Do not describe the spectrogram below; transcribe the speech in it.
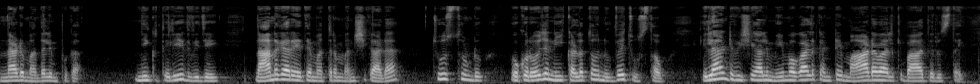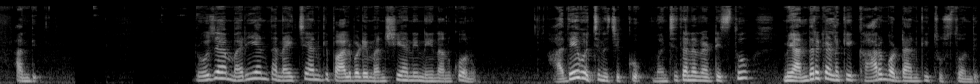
అన్నాడు మదలింపుగా. నీకు తెలియదు విజయ్ నాన్నగారైతే మాత్రం మనిషి కాడా? చూస్తుండు ఒకరోజు నీ కళ్ళతో నువ్వే చూస్తావు. ఇలాంటి విషయాలు మీ మొగాళ్ళ కంటే మా ఆడవాళ్ళకి బాగా తెలుస్తాయి అంది. రోజా మరీ అంత నైత్యానికి పాల్పడే మనిషి అని నేను అనుకోను. అదే వచ్చిన చిక్కు మంచితనం నటిస్తూ మీ అందరి కళ్ళకి కారం కొట్టడానికి చూస్తోంది.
